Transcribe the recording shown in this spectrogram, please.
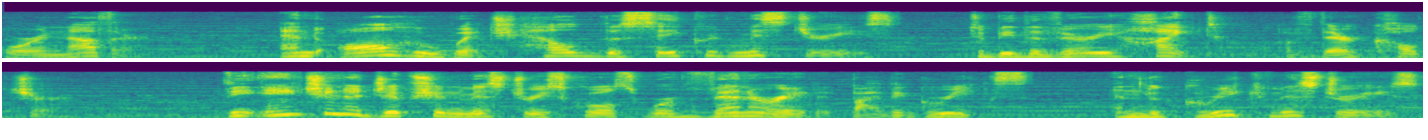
or another, and all who which held the sacred mysteries to be the very height of their culture. The ancient Egyptian mystery schools were venerated by the Greeks, and the Greek mysteries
